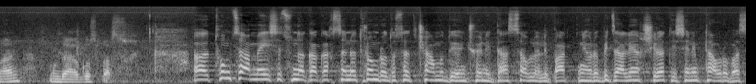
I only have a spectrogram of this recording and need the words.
მან უნდა აგოს პასუხი. თუმცა მე ისიც უნდა გაგახსენოთ რომ როდესაც ჩამოდიან ჩვენი დასავლელი პარტნიორები ძალიან ხშირად ისინი მთავრობას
